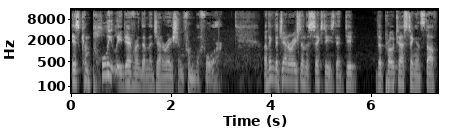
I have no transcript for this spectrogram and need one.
is completely different than the generation from before. I think the generation in the 60s that did the protesting and stuff,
